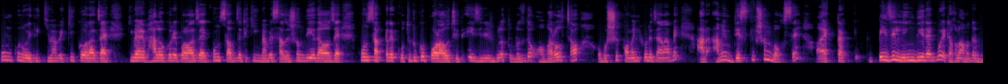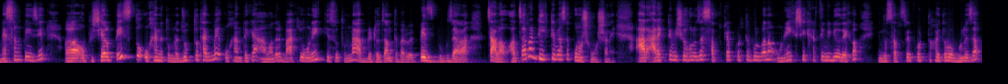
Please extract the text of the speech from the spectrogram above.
কোন কোন ওইতে কীভাবে কী করা যায়, কীভাবে ভালো করে পড়া যায়, কোন সাবজেক্টে কীভাবে সাজেশন দিয়ে দেওয়া যায়, কোন সাবজেক্টে কতটুকু পড়া উচিত, এই জিনিসগুলো তোমরা যদি ওভারঅল চাও, অবশ্যই কমেন্ট করে জানাবে। আর আমি ডেসক্রিপশন বক্সে একটা পেজের লিঙ্ক দিয়ে রাখব, এটা হলো আমাদের মেসন পেজে অফিসিয়াল পেজ তো ওখানে তোমরা যুক্ত থাকবে, ওখান থেকে আমাদের বাকি অনেক কিছু তোমরা আপডেটও জানতে পারবে। ফেসবুক যারা, চালাও। আর যারা ডিএক্টিভ আছে, কোনো সমস্যা নেই। আর আরেকটা বিষয় হলো যে সাবস্ক্রাইব করতে ভুলবা না। অনেক শিক্ষার্থী ভিডিও দেখো, কিন্তু সাবস্ক্রাইব করতে হয়তো বা ভুলে যাও।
